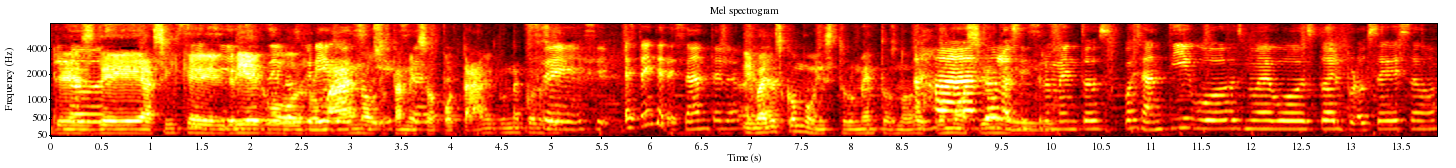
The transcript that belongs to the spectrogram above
los- Desde así que Sí, sí, griegos, desde romanos, sí, hasta. Mesopotamia, una cosa así. Sí, sí, está interesante la verdad. Y varios como instrumentos, ¿no? De cómo hacían todos los el- instrumentos pues antiguos, nuevos, todo el proceso.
